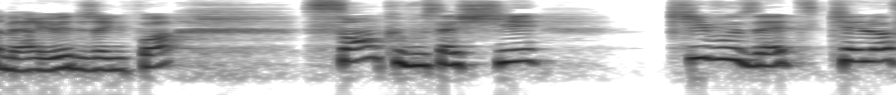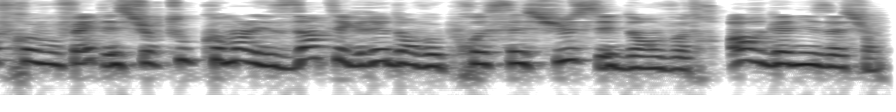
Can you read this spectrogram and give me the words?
Ça m'est arrivé déjà une fois. Sans que vous sachiez qui vous êtes, quelle offre vous faites et surtout comment les intégrer dans vos processus et dans votre organisation.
